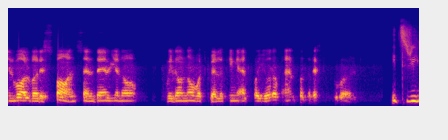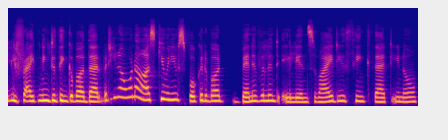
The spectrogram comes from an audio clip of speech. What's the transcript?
involve a response, and then, you know, we don't know what we're looking at for Europe and for the rest of the world. It's really frightening to think about that. But, you know, I want to ask you when you've spoken about benevolent aliens, why do you think that, you know,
